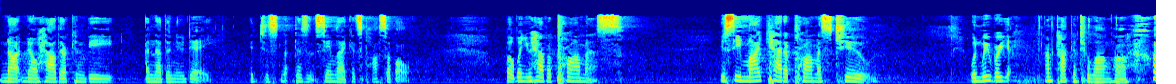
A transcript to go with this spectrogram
not know how there can be another new day. It just doesn't seem like it's possible. But when you have a promise, you see, Mike had a promise too. When we were, I'm talking too long, huh?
